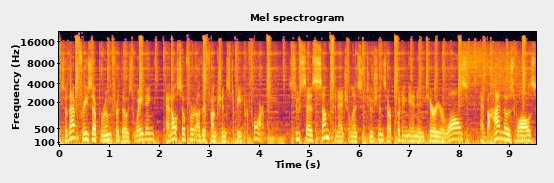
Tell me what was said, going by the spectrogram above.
so that frees up room for those waiting and also for other functions to be performed. Sue says some financial institutions are putting in interior walls, and behind those walls,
